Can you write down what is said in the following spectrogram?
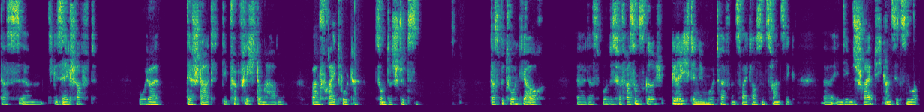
dass ähm, die Gesellschaft oder der Staat die Verpflichtung haben, beim Freitod zu unterstützen. Das betont ja auch äh, das Bundesverfassungsgericht in mhm. dem Urteil von 2020, äh, in dem es schreibt, ich kann es jetzt nur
